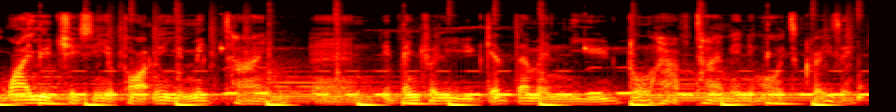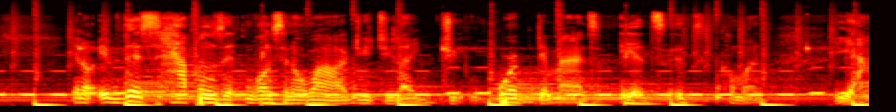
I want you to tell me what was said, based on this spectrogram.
While you're chasing your partner, you make time, and eventually you get them, and you don't have time anymore. It's crazy you know, if this happens once in a while due to like work demands, it's it's come on, yeah,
